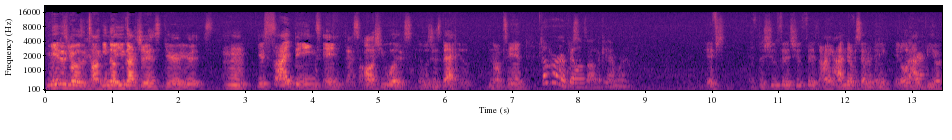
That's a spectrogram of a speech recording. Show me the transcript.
Me and this girl wasn't talking. You know, you got your your your hmm, your side things, and that's all she was. It was just that. You know what I'm saying? Show her her feelings on the camera. If if the shoe fits, shoe fits. I I never said her name. It don't have to be her.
